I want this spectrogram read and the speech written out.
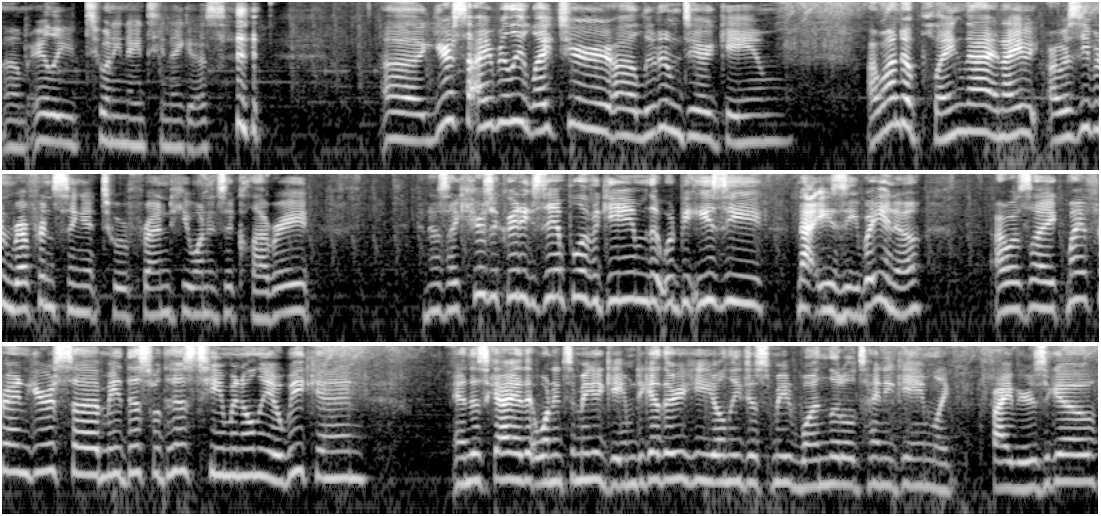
um, early 2019, I guess. uh, yours, I really liked your uh, Ludum Dare game. I wound up playing that, and I, I was even referencing it to a friend. He wanted to collaborate. And I was like, here's a great example of a game that would be easy. Not easy, but you know. I was like, my friend Yursa made this with his team in only a weekend. And this guy that wanted to make a game together, he only just made one little tiny game like five years ago.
